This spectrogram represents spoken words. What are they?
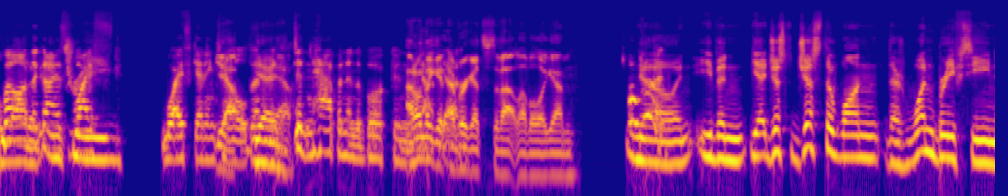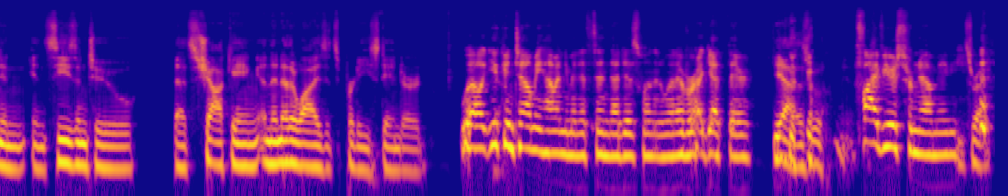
Well, lot and of the guy's wife- intrigue. Wife getting Yeah. killed, and Yeah, it yeah. didn't happen in the book. And I don't yada, think it yada. ever gets to that level again. Oh, no, and even yeah, just just the one. There's one brief scene in in season two that's shocking, and then otherwise, it's pretty standard. Well, you can tell me how many minutes in that is when, whenever I get there. Yeah, that's, Five years from now, maybe. that's right.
